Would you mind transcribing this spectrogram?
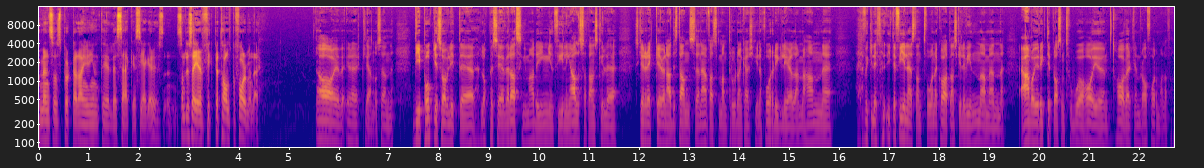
Men så spurtade han ju in till säker seger. Som du säger, fick betalt på formen där. Ja, verkligen. Och sen Deep Pockets var väl lite loppets överraskning. Man hade ingen feeling alls att han skulle, skulle räcka över den här distansen. Även fast man trodde han kanske kunde få ryggledaren. Men han jag fick lite, lite feeling nästan 200 kvar att han skulle vinna. Men ja, han var ju riktigt bra som tvåa och har ju har verkligen bra form i alla fall.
